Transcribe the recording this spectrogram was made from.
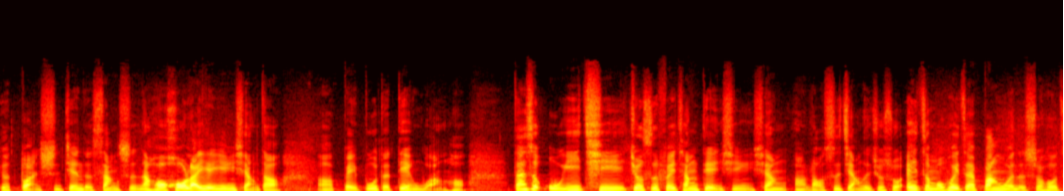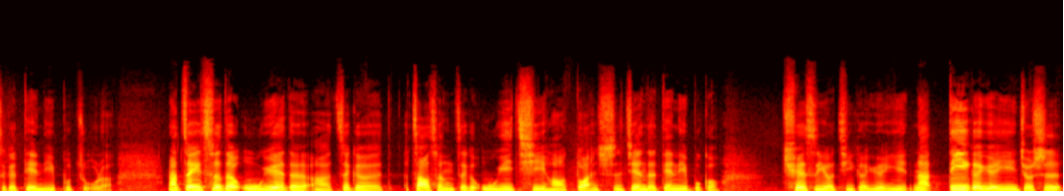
个短时间的丧失，然后后来也影响到呃北部的电网哈。但是五一七就是非常典型，像啊、老师讲的，就说哎怎么会在傍晚的时候这个电力不足了？那这一次的五月的啊、这个造成这个五一七哈短时间的电力不够，确实有几个原因。那第一个原因就是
